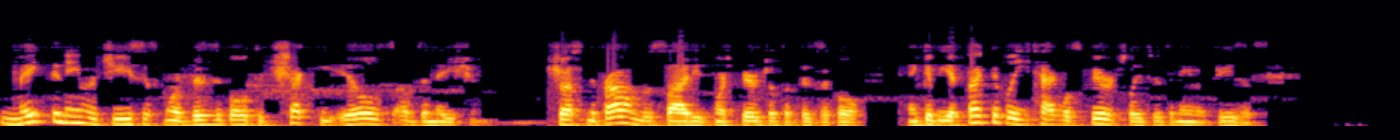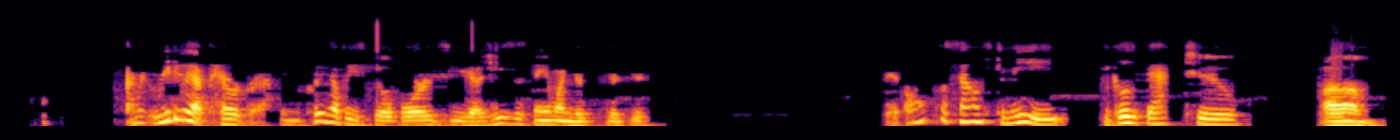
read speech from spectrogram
make the name of Jesus more visible to check the ills of the nation. Trusting the problem of society is more spiritual than physical and can be effectively tackled spiritually through the name of Jesus. I mean, reading that paragraph and putting up these billboards and you got Jesus' name on your, your, your it almost sounds to me, it goes back to um,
